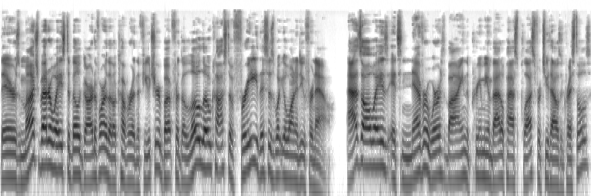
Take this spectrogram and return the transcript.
There's much better ways to build Gardevoir that I'll cover in the future, but for the low, low cost of free, this is what you'll want to do for now. As always, it's never worth buying the Premium Battle Pass Plus for 2000 crystals.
